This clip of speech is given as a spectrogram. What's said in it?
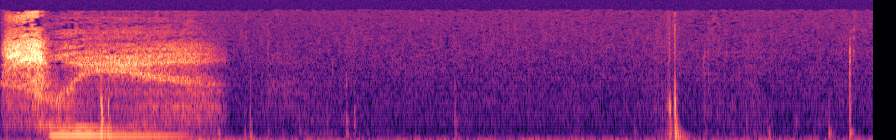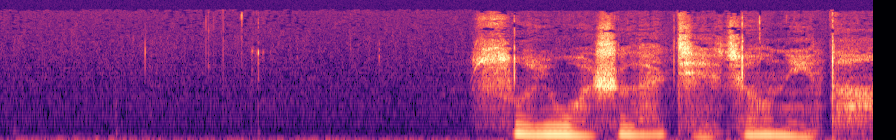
所以，所以我是来解救你的。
